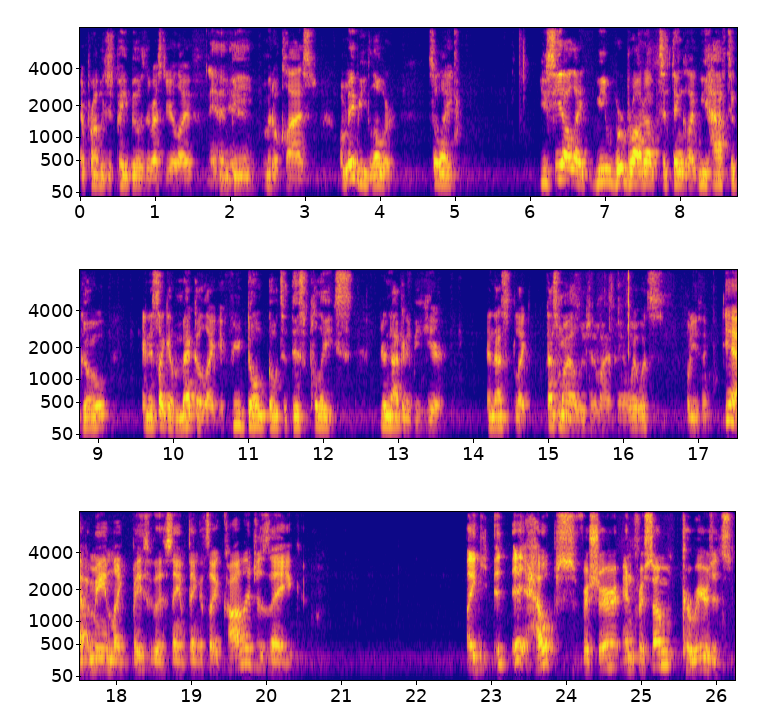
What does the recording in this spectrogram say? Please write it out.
and probably just pay bills the rest of your life Yeah, and yeah. be middle class or maybe lower. So like you see how like we were brought up to think like we have to go and it's like a mecca like if you don't go to this place you're not going to be here and that's like that's my illusion in my opinion what, what's what do you think Yeah, I mean, like basically the same thing. It's like college is like, like it, it helps for sure, and for some careers, it's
